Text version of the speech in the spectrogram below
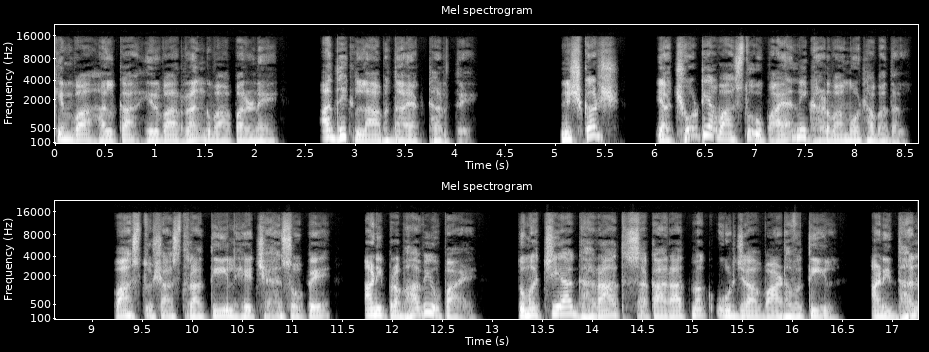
किंवा हलका हिरवा रंग वापरणे अधिक लाभदायक ठरते. निष्कर्ष या छोट्या वास्तू उपायांनी घडवा मोठा बदल. वास्तुशास्त्रातील हे छह सोपे आणि प्रभावी उपाय तुमच्या घरात सकारात्मक ऊर्जा वाढवतील आणि धन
